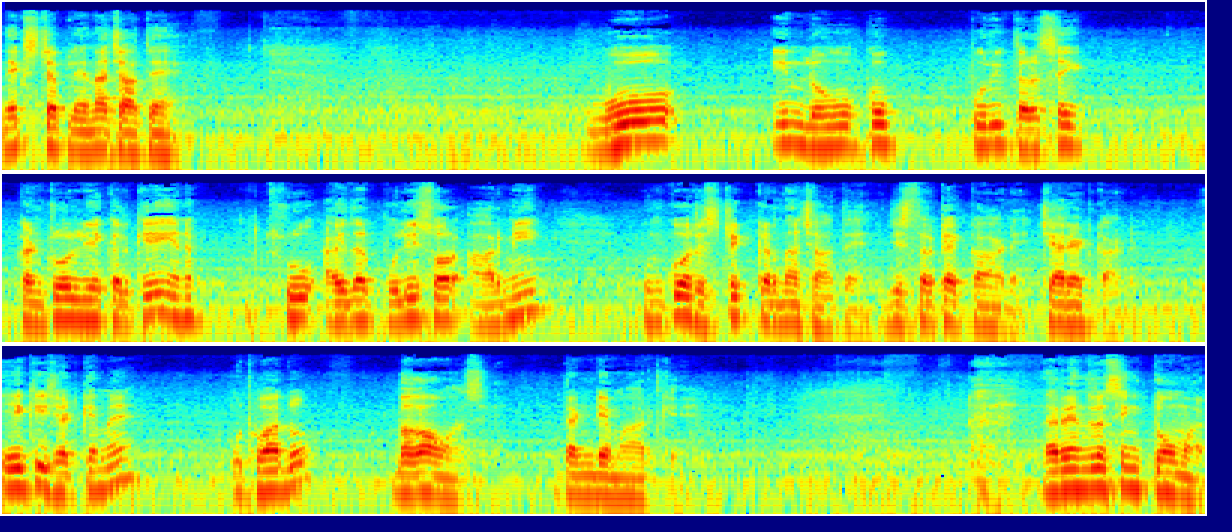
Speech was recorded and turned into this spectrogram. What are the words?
नेक्स्ट स्टेप लेना चाहते हैं? वो इन लोगों को पूरी तरह से कंट्रोल ये करके यानी थ्रू आइदर पुलिस और आर्मी उनको रिस्ट्रिक्ट करना चाहते हैं, जिस तरह का कार्ड है चैरेट कार्ड एक ही झटके में उठवा दो, भगाओ वहाँ से, डंडे मार के। नरेंद्र सिंह तोमर,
